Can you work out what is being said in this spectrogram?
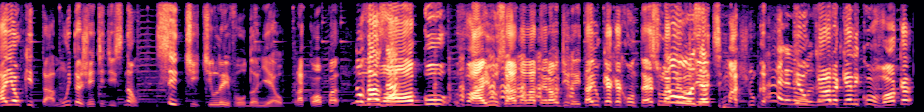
Aí é o que tá. Muita gente disse: não, se Tite levou o Daniel pra Copa, Não vai usar? logo vai usar na lateral direita. Aí o que é que acontece? O Não lateral usa. direito se machuca É, e o usa. cara que ele convoca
